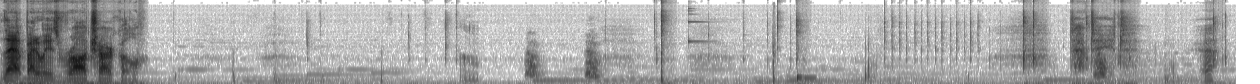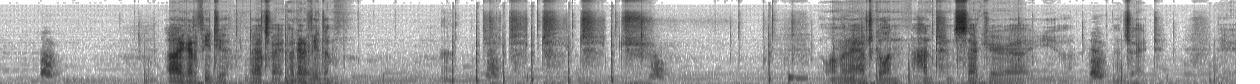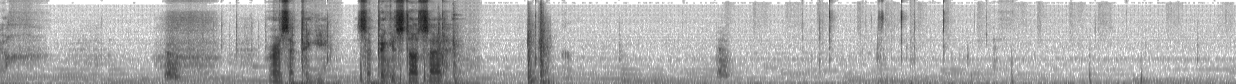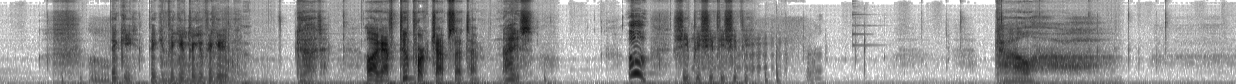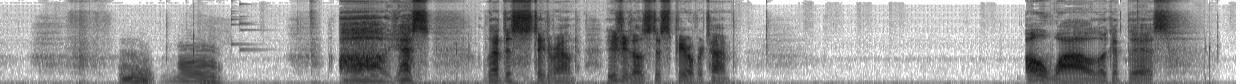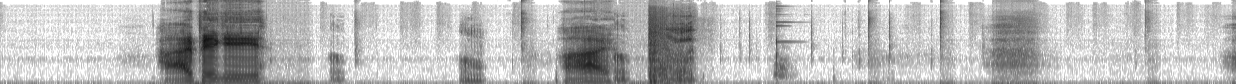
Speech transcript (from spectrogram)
That, by the way, is raw charcoal. Yeah? Oh, I gotta feed you. That's right, I gotta feed them. Well, I'm gonna have to go and hunt and secure uh, you. That's right. Is that piggy? Is that piggy still outside? Piggy, piggy, piggy, piggy, piggy. Good. Oh, I got two pork chops that time. Nice. Ooh, sheepy, sheepy, sheepy. Cow. Oh, yes. I'm this stayed around. Usually those disappear over time. Oh, wow. Look at this. Hi, Piggy. Hi.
